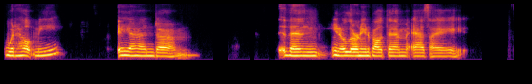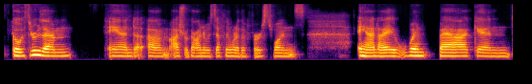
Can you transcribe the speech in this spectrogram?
would help me and um, then you know learning about them as i go through them. And um, ashwagandha was definitely one of the first ones. And i went back and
